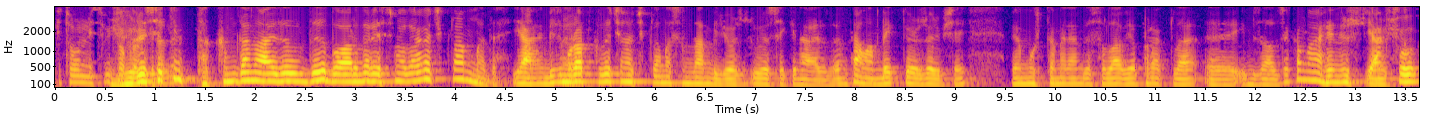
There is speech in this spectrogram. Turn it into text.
Piton'un ismi çok. Juresek'in takımdan ayrıldığı bu arada resmi olarak açıklanmadı. Yani biz Evet. Murat Kılıç'ın açıklamasından biliyoruz Juresek'in ayrıldığını. Tamam bekliyoruz öyle bir şey. Ve muhtemelen de Slavia Prag'la e, imzalayacak ama henüz yani şu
